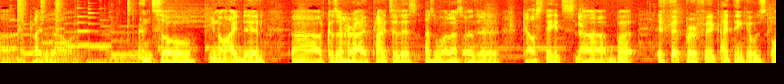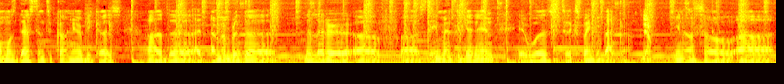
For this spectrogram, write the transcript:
Uh, apply to that one. And so, you know, I did. Because of her, I applied to this as well as other Cal States. Yeah. Uh, but it fit perfect. I think it was almost destined to come here because uh, the I, I remember the the letter of uh, statement to get in. It was to explain your background. Yep. You know, so uh,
